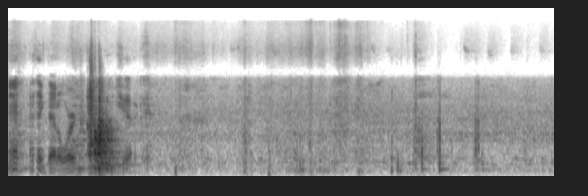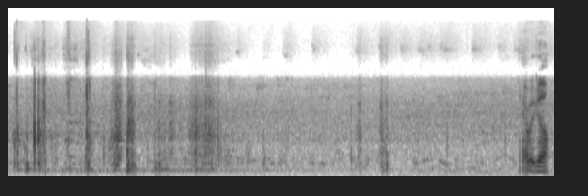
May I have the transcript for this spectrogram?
Eh, I think that'll work. Check. There we go.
